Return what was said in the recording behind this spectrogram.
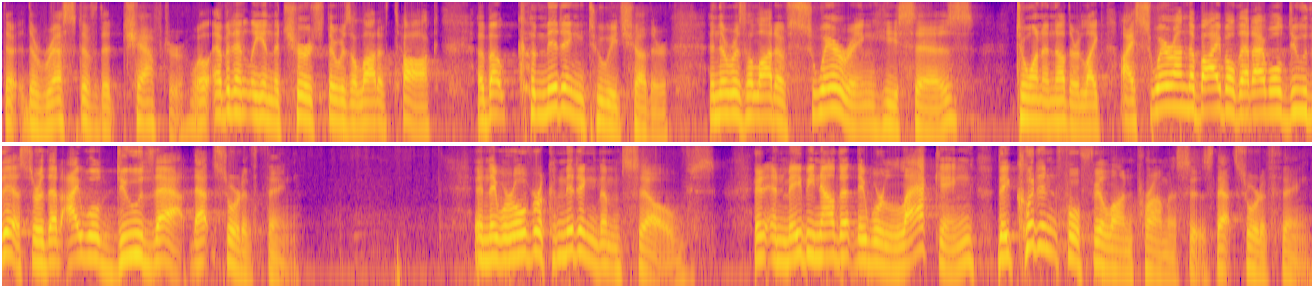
the, the, rest of the chapter? Well, evidently in the church there was a lot of talk about committing to each other. And there was a lot of swearing, he says, to one another, like, I swear on the Bible that I will do this or that I will do that, that sort of thing. And they were overcommitting themselves. And, and maybe now that they were lacking, they couldn't fulfill on promises, that sort of thing.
